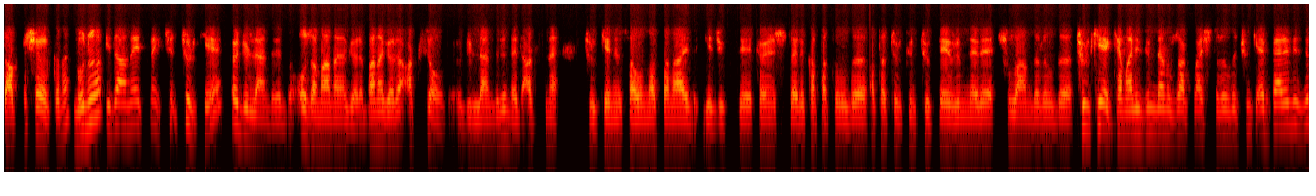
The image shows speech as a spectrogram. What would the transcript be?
%60'a yakını. Bunu idame etmek için Türkiye ödüllendirildi o zamana göre. Bana göre aksi oldu. Ödüllendirilmedi. Aksine Türkiye'nin savunma sanayi gecikti, köy enstitüleri kapatıldı, Atatürk'ün Türk devrimleri sulandırıldı. Türkiye Kemalizmden uzaklaştırıldı. Çünkü emperyalizm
